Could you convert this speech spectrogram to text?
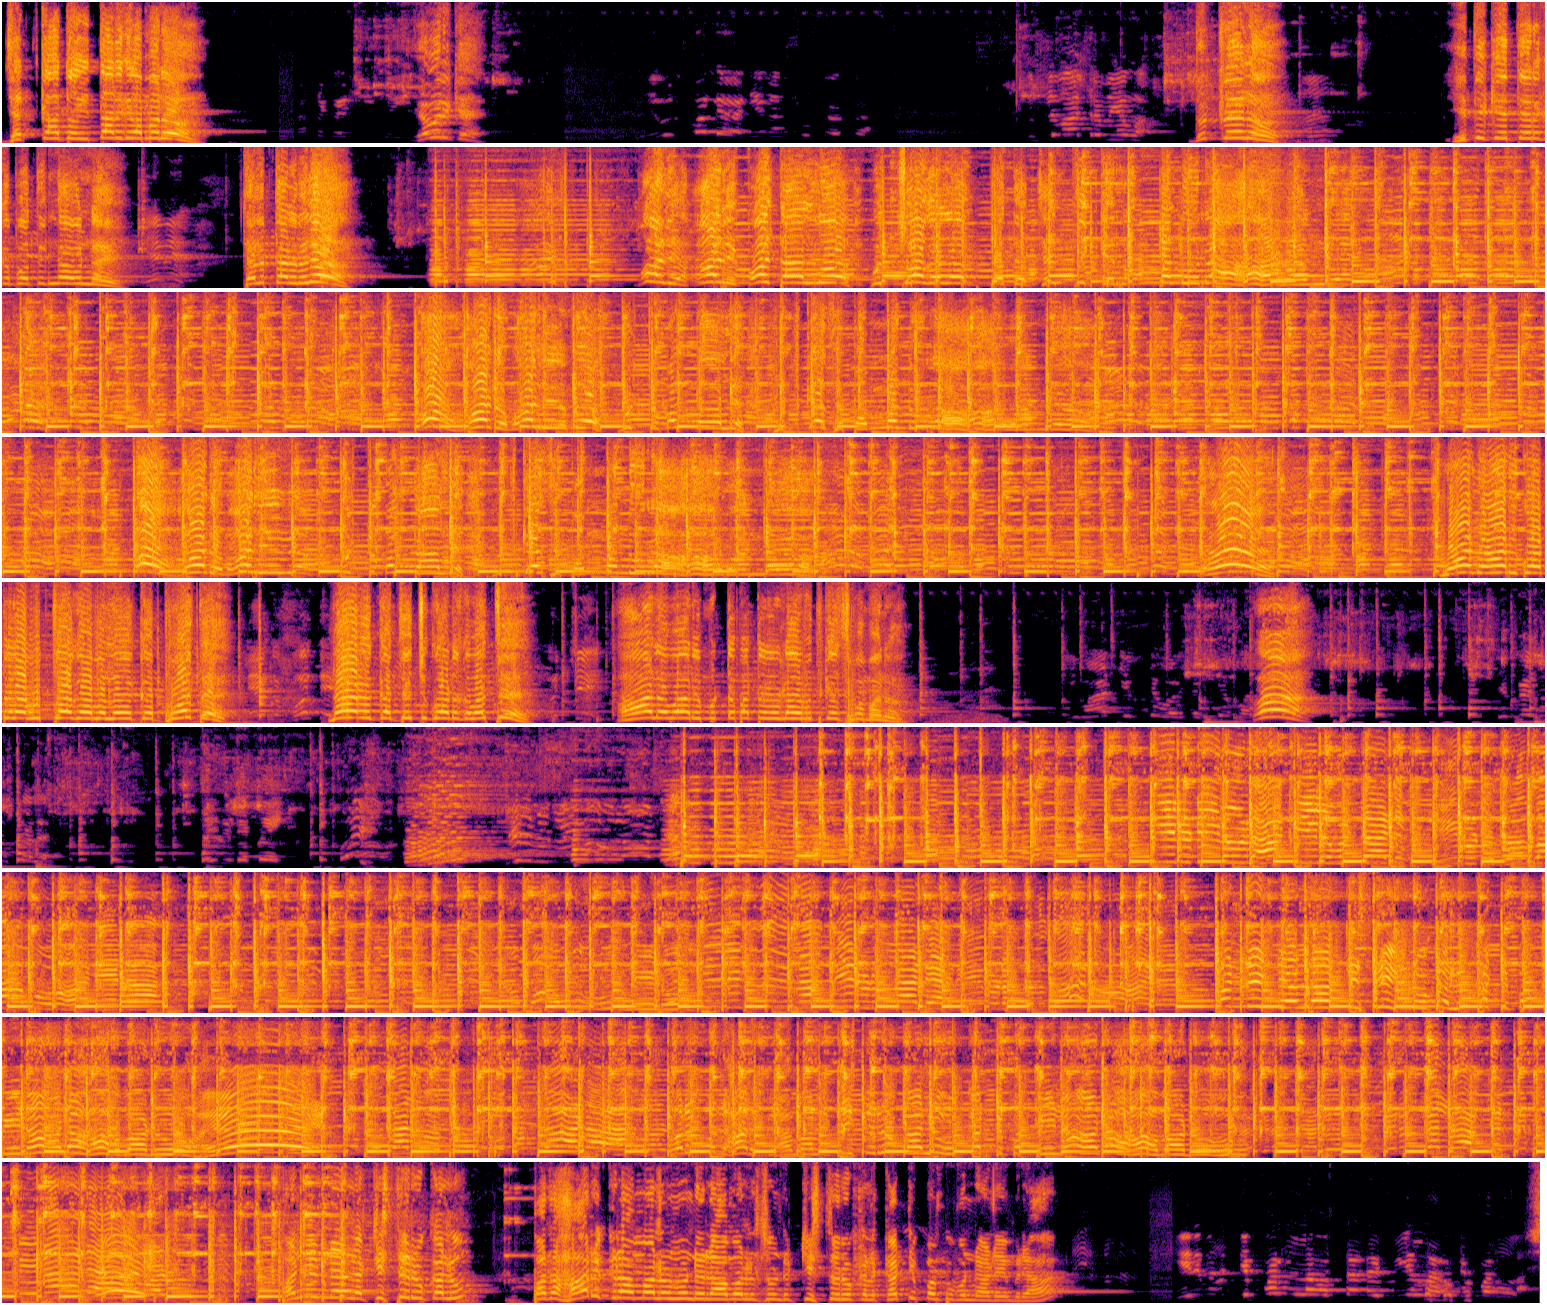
జట్కాతో ఇద్దరికి రమ్మను. ఎవరికి? దుడ్లేను. ఇదికి తీరకపోతే ఉన్నాయి. తెలుపుతాను విను. ఆడి ఆడి కోటాల్లో ఉద్యోగంలో పోతే చెంచికి రమ్మను రావండి ఉద్యోగం లేకపోతే నా యొక్క చచ్చుకోటకు వచ్చి ఆడవారి ముట్టబట్టలు నా ఉతికేసుకోమను ఆ, కిస్తీరుకలు పదహారు గ్రామాల నుండి రావాల్సి కిస్తీరుకలు కట్టి పంపి ఉన్నాడేమిరా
